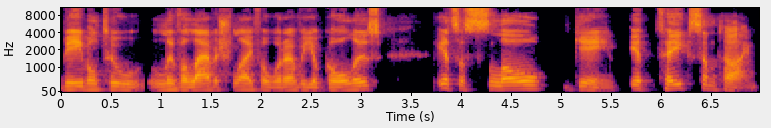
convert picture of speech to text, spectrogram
be able to live a lavish life or whatever your goal is it's a slow game. It takes some time.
